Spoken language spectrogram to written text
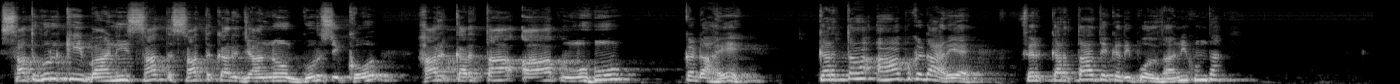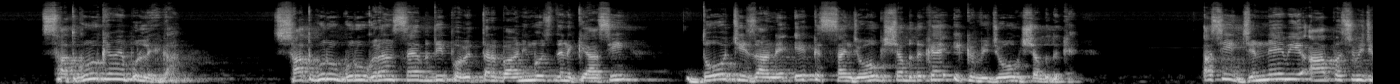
ਸਤਿਗੁਰ ਕੀ ਬਾਣੀ, ਸਤ ਸਤ ਕਰ ਜਾਣੋ ਗੁਰ ਸਿੱਖੋ, ਹਰ ਕਰਤਾ ਆਪ ਮੂੰਹ ਕਢਾਏ। ਕਰਤਾ ਆਪ ਕਢਾ ਰਿਹਾ ਫਿਰ ਕਰਤਾ ਤੇ ਕਦੀ ਭੁੱਲਦਾ ਨਹੀਂ ਹੁੰਦਾ। ਸਤਿਗੁਰੂ ਕਿਵੇਂ ਭੁੱਲੇਗਾ? ਸਤਿਗੁਰੂ ਗੁਰੂ ਗ੍ਰੰਥ ਸਾਹਿਬ ਦੀ ਪਵਿੱਤਰ ਬਾਣੀ ਨੂੰ ਉਸ ਦਿਨ ਕਿਹਾ ਸੀ ਦੋ ਚੀਜ਼ਾਂ ਨੇ, ਇੱਕ ਸੰਜੋਗ ਸ਼ਬਦ ਹੈ ਇੱਕ ਵਿਜੋਗ ਸ਼ਬਦ ਹੈ ਅਸੀਂ ਜਿੰਨੇ ਵੀ ਆਪਸ ਵਿੱਚ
